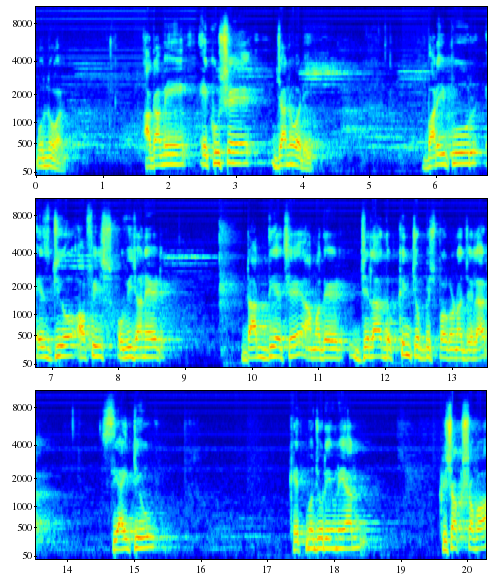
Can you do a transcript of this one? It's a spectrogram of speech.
ধন্যবাদ আগামী একুশে জানুয়ারি বারুইপুর এসডিও অফিস অভিযানের ডাক দিয়েছে আমাদের জেলা দক্ষিণ চব্বিশ পরগনা জেলার সিআইটিউ, ক্ষেতমজুর ইউনিয়ন, কৃষক সভা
